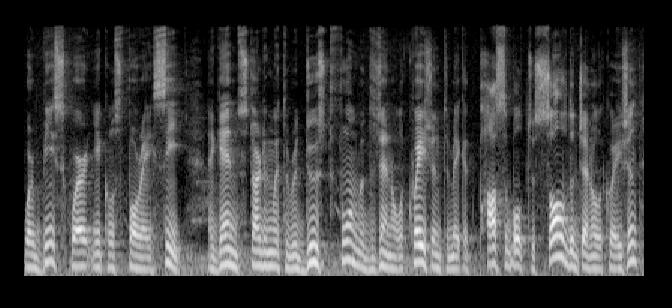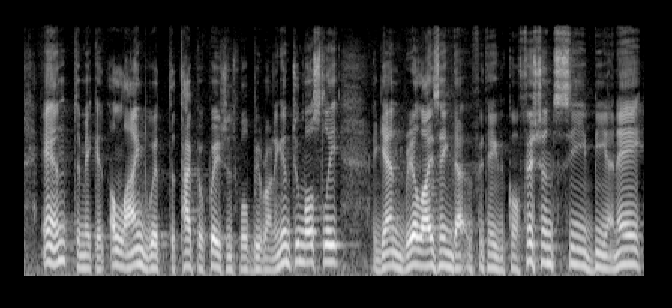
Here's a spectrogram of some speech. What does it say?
where b squared equals 4ac. Again, starting with the reduced form of the general equation to make it possible to solve the general equation and to make it aligned with the type of equations we'll be running into mostly. Again, realizing that if we take the coefficients c, b, and a,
